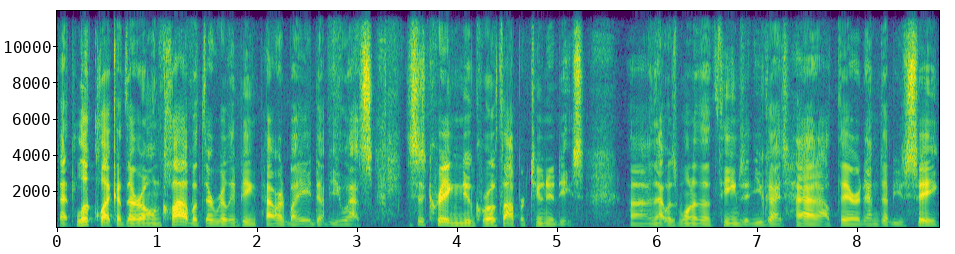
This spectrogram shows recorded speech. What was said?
that look like their own cloud, but they're really being powered by AWS. This is creating new growth opportunities. Uh, and that was one of the themes that you guys had out there at MWC.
